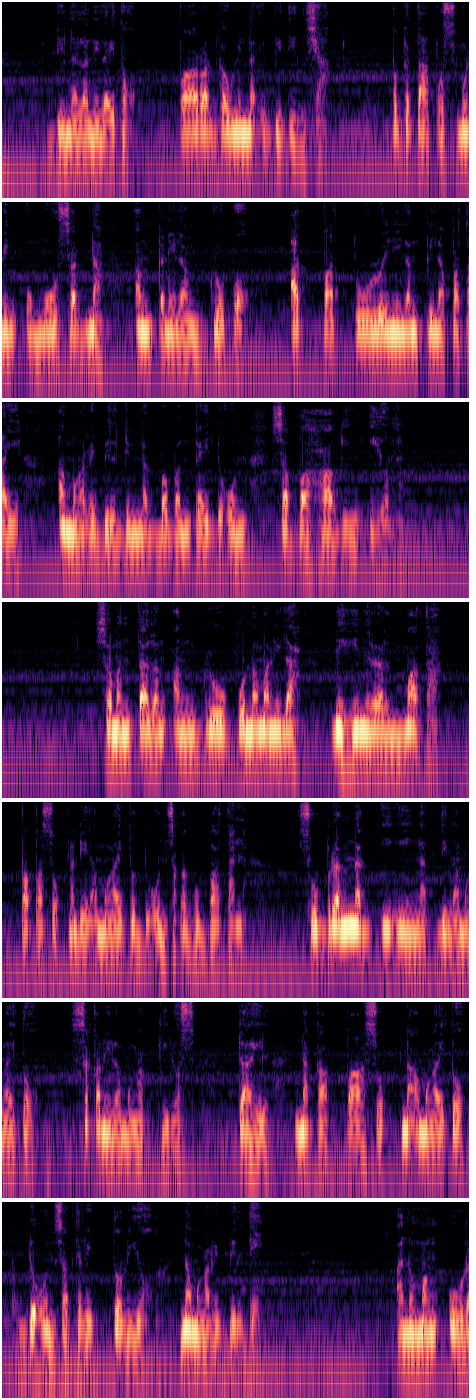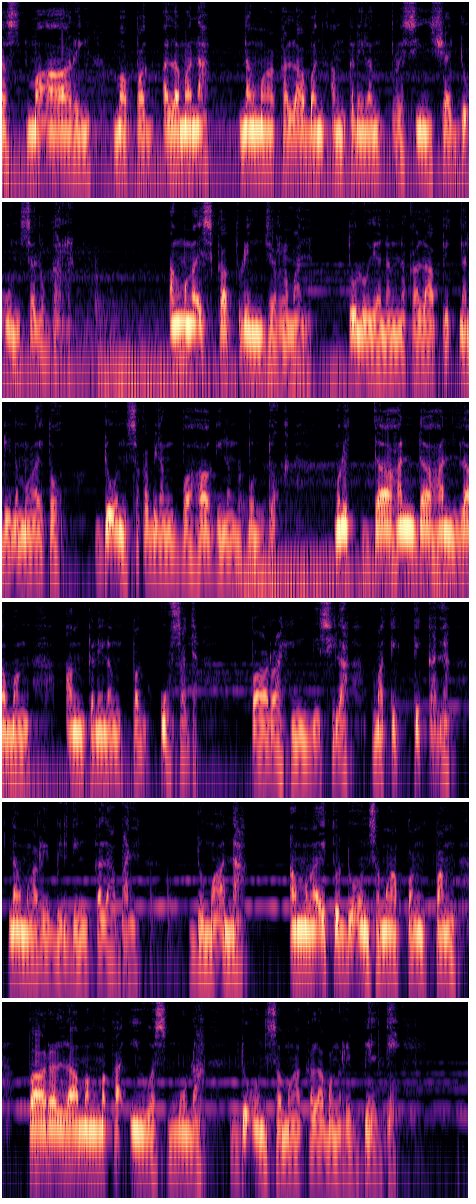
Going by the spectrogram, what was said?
Dinala nila ito para gawin na ebidensya. Pagkatapos muling umusad na ang kanilang grupo at patuloy nilang pinapatay ang mga rebuilding nagbabantay doon sa bahaging iyon. Samantalang ang grupo naman nila ni General Mata, papasok na din ang mga ito doon sa kagubatan. Sobrang nag-iingat din ang mga ito sa kanilang mga kilos dahil nakapasok na ang mga ito doon sa teritoryo ng mga rebilde. Anumang oras maaaring mapag-alaman na ng mga kalaban ang kanilang presensya doon sa lugar. Ang mga scout ranger naman, tuluyan ang nakalapit na din ang mga ito doon sa kabilang bahagi ng bundok. Ngunit dahan-dahan lamang ang kanilang pag-usad para hindi sila matiktikan ng mga rebuilding kalaban. Dumaan na ang mga ito doon sa mga pangpang para lamang makaiwas muna doon sa mga kalabang rebelde.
